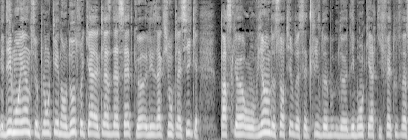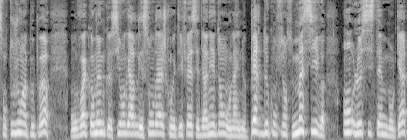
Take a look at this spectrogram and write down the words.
des moyens de se planquer dans d'autres classes d'assets que les actions classiques? Parce qu'on vient de sortir de cette crise de, des bancaires qui fait de toute façon toujours un peu peur. On voit quand même que si on regarde les sondages qui ont été faits ces derniers temps, on a une perte de confiance massive en le système bancaire.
